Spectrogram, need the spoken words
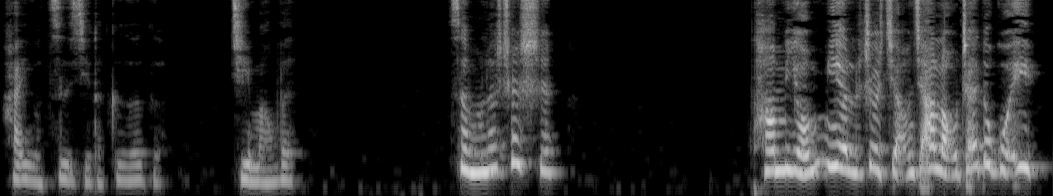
还有自己的哥哥，急忙问：“怎么了？这是？”他们要灭了这蒋家老宅的鬼。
